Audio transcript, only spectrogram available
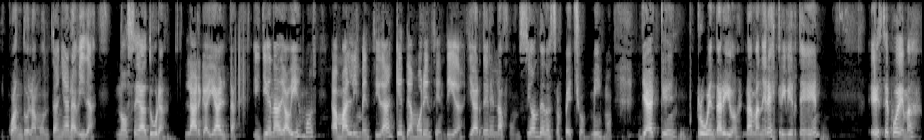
y cuando la montaña la vida no sea dura, larga y alta y llena de abismos, amar la inmensidad que es de amor encendida y arder en la función de nuestros pechos mismos, ya que Rubén Darío, la manera de escribir de él, este poema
